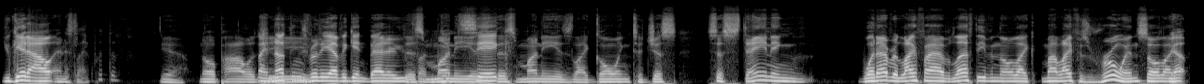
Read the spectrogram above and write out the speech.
you get out, and it's like what the. F- Yeah. No apology. like nothing's really ever getting better. You this money is this money is like going to just sustaining whatever life I have left, even though like my life is ruined. So like Yep.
